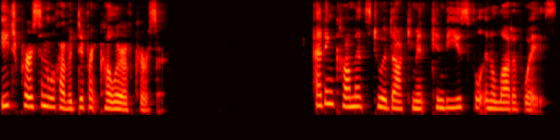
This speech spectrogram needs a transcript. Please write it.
Each person will have a different color of cursor. Adding comments to a document can be useful in a lot of ways.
